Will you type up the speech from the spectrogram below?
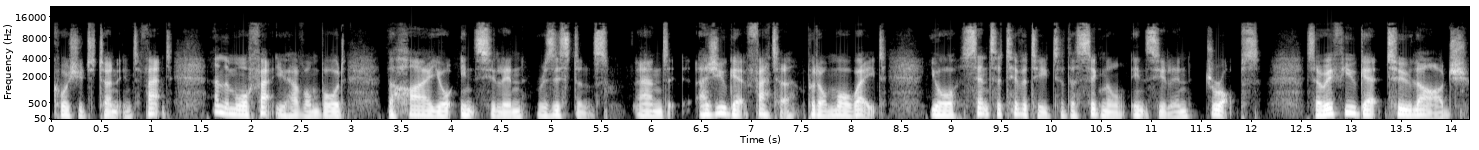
cause you to turn it into fat. And the more fat you have on board, the higher your insulin resistance. And as you get fatter, put on more weight, your sensitivity to the signal insulin drops. So if you get too large,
